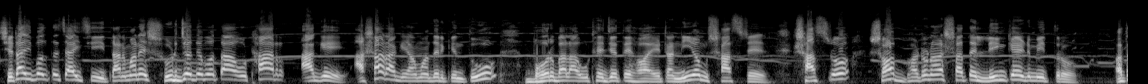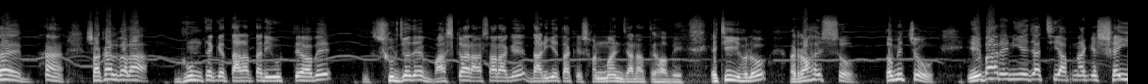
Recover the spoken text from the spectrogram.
সেটাই বলতে চাইছি। তার মানে সূর্য দেবতা ওঠার আগে, আসার আগে আমাদের কিন্তু ভোরবেলা উঠে যেতে হয়। এটা নিয়ম শাস্ত্রের। শাস্ত্র সব ঘটনার সাথে লিঙ্কেড মিত্র। অতএব হ্যাঁ সকালবেলা ঘুম থেকে তাড়াতাড়ি উঠতে হবে। সূর্যদেব ভাস্কর আসার আগে দাঁড়িয়ে তাকে সম্মান জানাতে হবে। এটি হলো রহস্য। তো মিত্র, এবারে নিয়ে যাচ্ছি আপনাকে সেই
